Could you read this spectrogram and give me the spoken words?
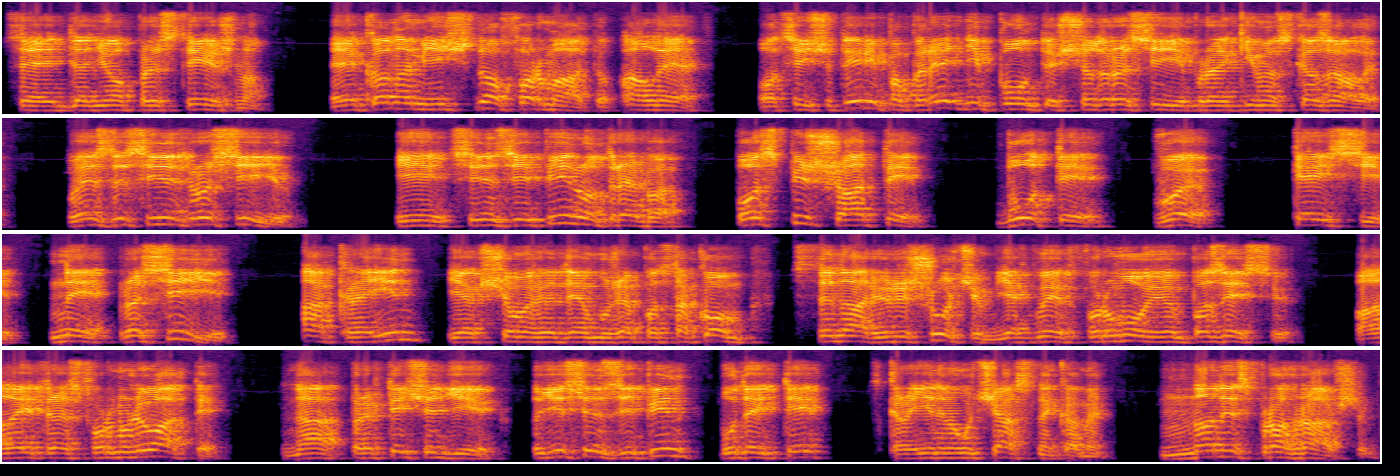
це для нього престижно, економічного формату. Але оці чотири попередні пункти щодо Росії, про які ми сказали, ви знецінять Росію. І Сінзіпіну треба поспішати бути в кейсі не Росії, а країн, якщо ми йдемо вже по такому сценарію рішучим, як ми формуємо позицію, але й треба сформулювати на практичні дії. Тоді Сінзіпін буде йти з країнами-учасниками, але не з програвшим.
